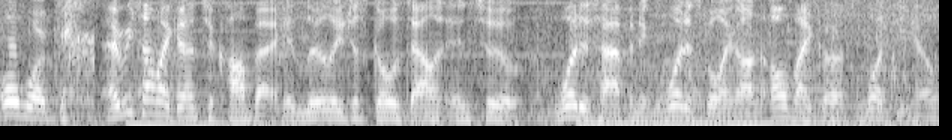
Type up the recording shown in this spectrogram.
Oh my god. Every time I get into combat, it literally just goes down into what is happening? What is going on? Oh my god. What the hell?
